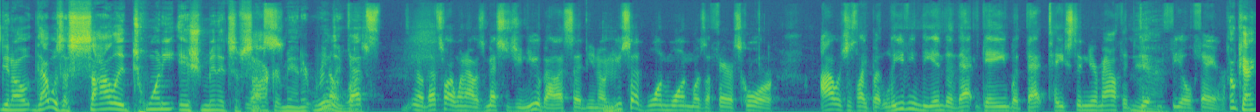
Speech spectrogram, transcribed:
You know, that was a solid twenty-ish minutes of Yes. soccer, man. It You really know, was. that's you know that's why when I was messaging you about, it, I said, you know, Mm-hmm. you said one one was a fair score. I was just like, but leaving the end of that game with that taste in your mouth, it Yeah. didn't feel fair. Okay,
